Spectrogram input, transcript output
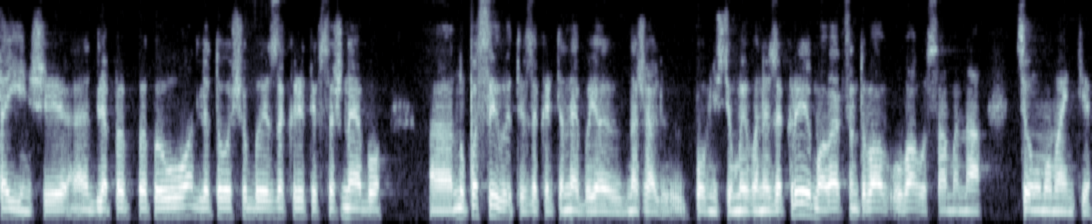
та інші для ППО, для того, щоб закрити все ж небо. Ну, посилити закриття неба. Я на жаль, повністю ми його не закриємо, але акцентував увагу саме на цьому моменті.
